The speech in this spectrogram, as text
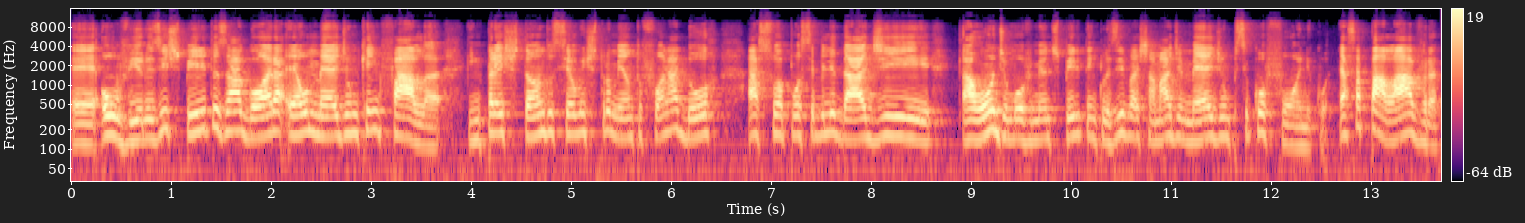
é, ouvir os espíritos, agora é o médium quem fala, emprestando seu instrumento fonador à sua possibilidade aonde o movimento espírita inclusive vai chamar de médium psicofônico. Essa palavra,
